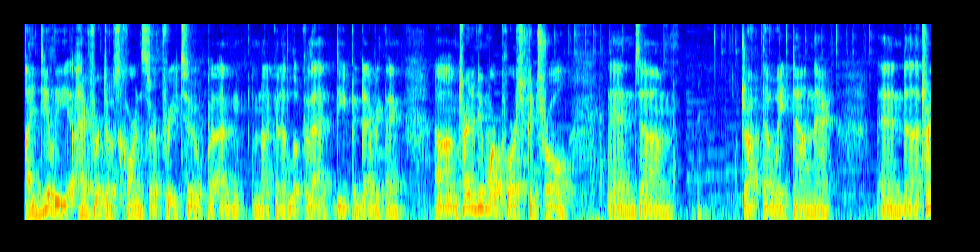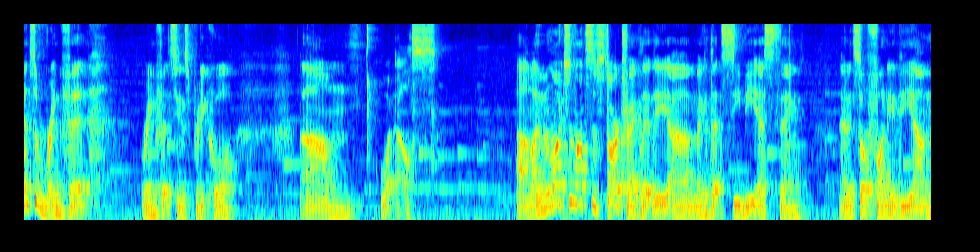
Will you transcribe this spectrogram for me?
ideally, high fructose corn syrup free too, but I'm, I'm not going to look that deep into everything. Um, I'm trying to do more portion control and um, drop that weight down there. And uh, trying some Ring Fit. Ring Fit seems pretty cool. Um, what else? Um, I've been watching lots of Star Trek lately. Um, I got that CBS thing, and it's so funny. The um,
